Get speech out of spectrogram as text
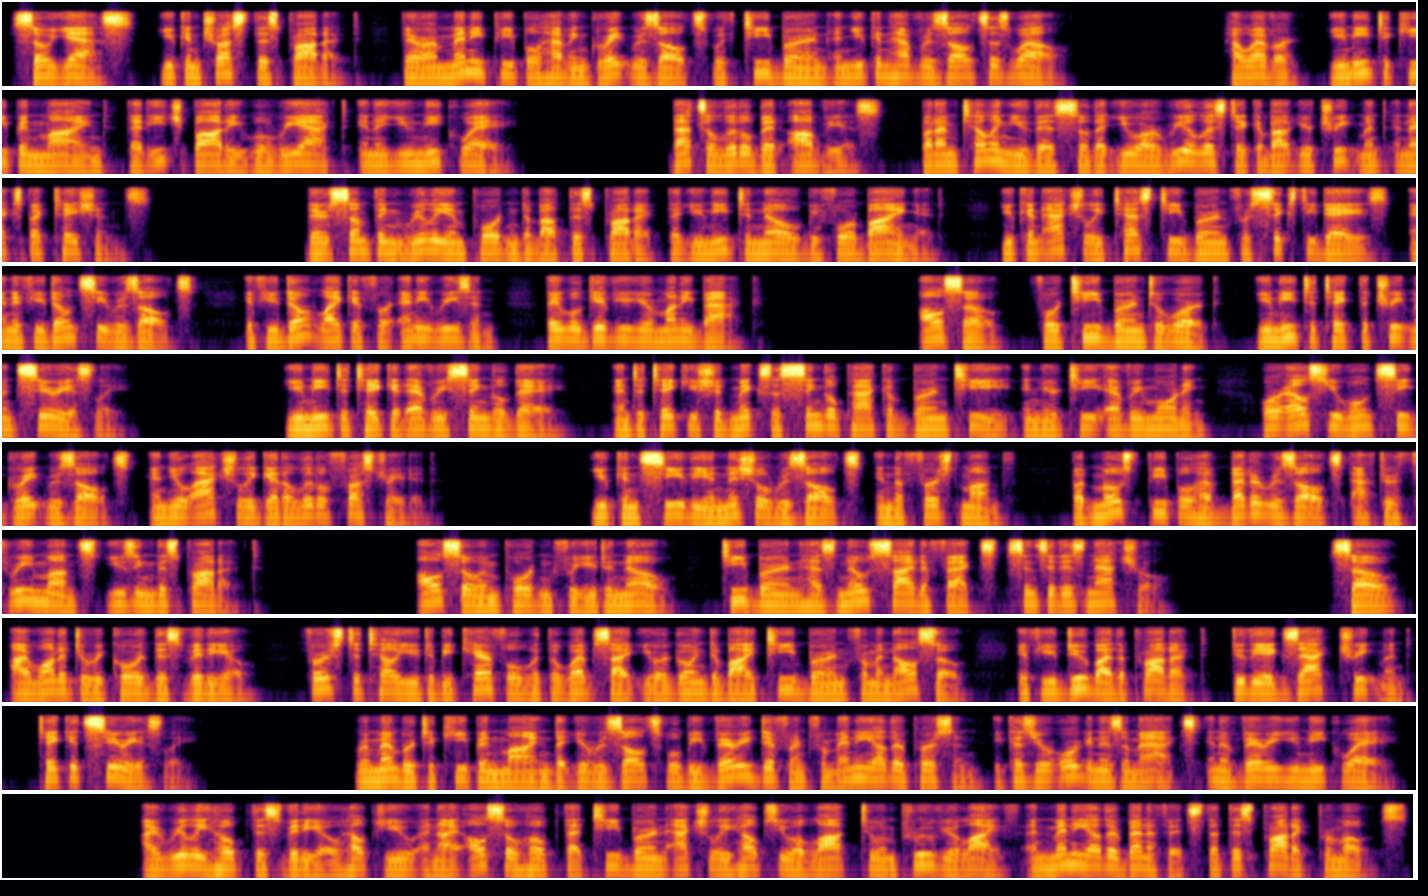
So yes, you can trust this product, there are many people having great results with Tea Burn and you can have results as well. However, you need to keep in mind that each body will react in a unique way. That's a little bit obvious, but I'm telling you this so that you are realistic about your treatment and expectations. There's something really important about this product that you need to know before buying it. You can actually test Tea Burn for 60 days, and if you don't see results, if you don't like it for any reason, they will give you your money back. Also, for Tea Burn to work, you need to take the treatment seriously. You need to take it every single day, and to take you should mix a single pack of burn tea in your tea every morning, or else you won't see great results and you'll actually get a little frustrated. You can see the initial results in the first month, but most people have better results after 3 months using this product. Also important for you to know, Tea Burn has no side effects since it is natural. So, I wanted to record this video, First to tell you to be careful with the website you are going to buy Tea Burn from and also, if you do buy the product, do the exact treatment, take it seriously. Remember to keep in mind that your results will be very different from any other person because your organism acts in a very unique way. I really hope this video helped you and I also hope that Tea Burn actually helps you a lot to improve your life and many other benefits that this product promotes.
